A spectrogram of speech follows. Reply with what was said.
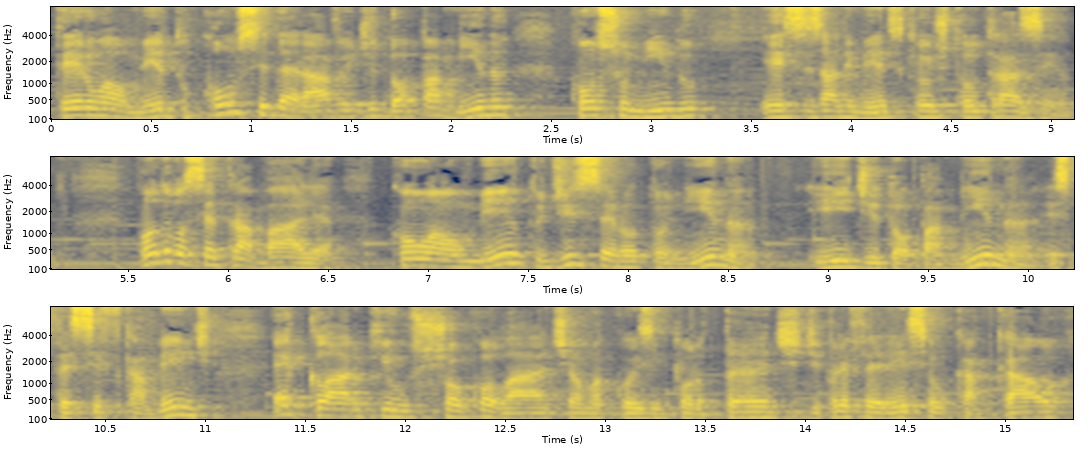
ter um aumento considerável de dopamina consumindo esses alimentos que eu estou trazendo. Quando você trabalha com aumento de serotonina e de dopamina especificamente, é claro que o chocolate é uma coisa importante, de preferência o cacau,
